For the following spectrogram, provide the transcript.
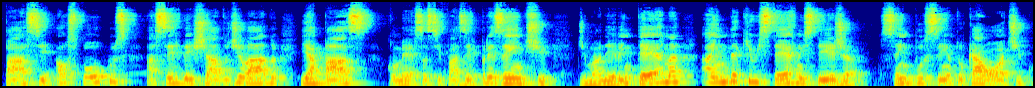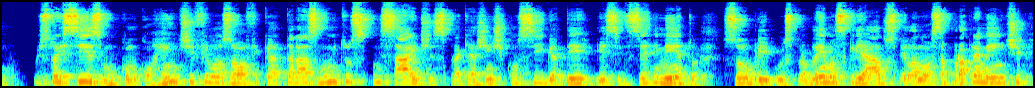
passe aos poucos a ser deixado de lado e a paz começa a se fazer presente de maneira interna, ainda que o externo esteja 100% caótico. O estoicismo, como corrente filosófica, traz muitos insights para que a gente consiga ter esse discernimento sobre os problemas criados pela nossa própria mente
